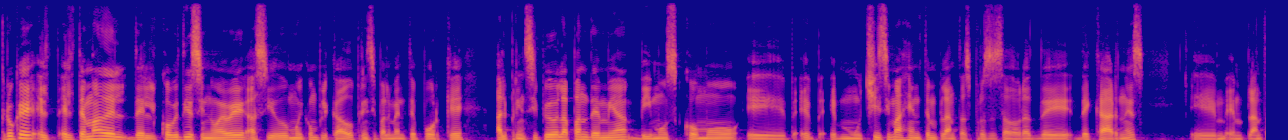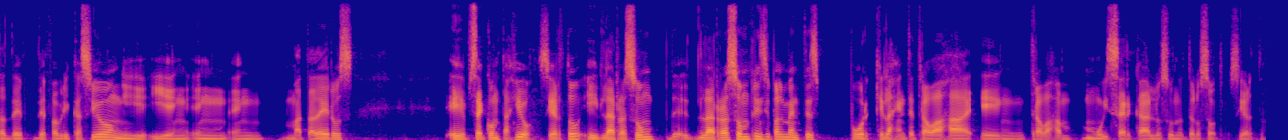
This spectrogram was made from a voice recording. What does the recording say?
Creo que el, el tema del, del COVID-19 ha sido muy complicado, principalmente porque al principio de la pandemia vimos como eh, eh, eh, muchísima gente en plantas procesadoras de, de carnes, en plantas de, de fabricación y, y en, en, mataderos, se contagió, ¿cierto? Y la razón, la razón principalmente es porque la gente trabaja, en, trabaja muy cerca los unos de los otros, ¿cierto?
